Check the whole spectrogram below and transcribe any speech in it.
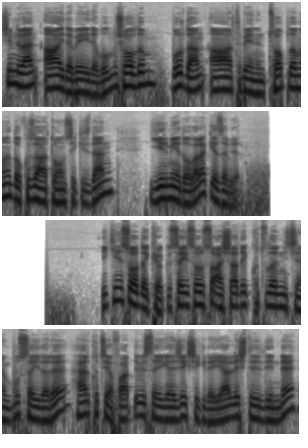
Şimdi ben A ile B'yi de bulmuş oldum. Buradan A artı B'nin toplamını 9 artı 18'den 27 olarak yazabilirim. İkinci soruda köklü sayı sorusu aşağıdaki kutuların içine bu sayıları her kutuya farklı bir sayı gelecek şekilde yerleştirildiğinde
